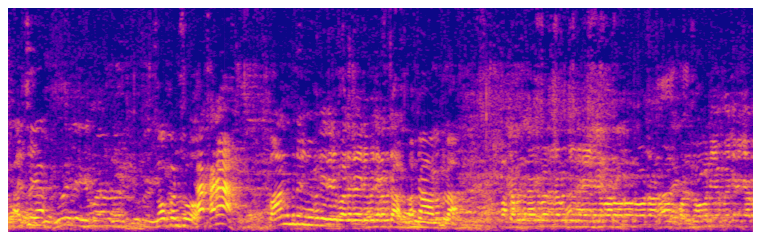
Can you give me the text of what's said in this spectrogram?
હાલશે ચોપનસો ખરા. પાંચ મંદિર બધી બધા બધા બધા પચાસ પચાસ બધા બધા બધા ચાર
